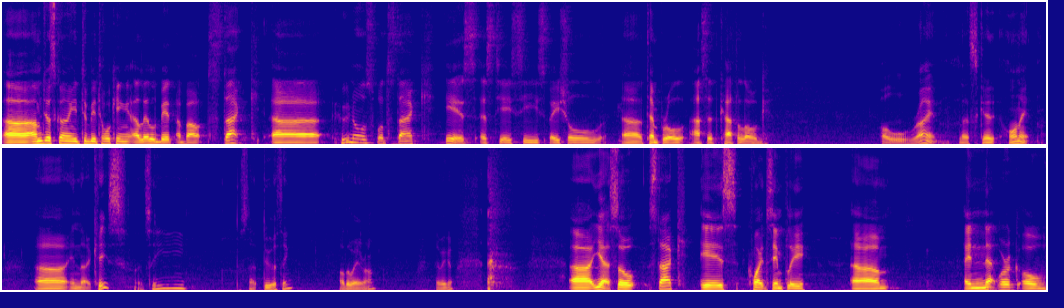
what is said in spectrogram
Uh, I'm just going to be talking a little bit about STAC. Uh, who knows what STAC is? STAC, Spatial uh, Temporal Asset Catalog. All right, let's get on it. Uh, in that case, let's see. Does that do a thing? Other way around. There we go. Uh, yeah, so STAC is quite simply um, a network of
